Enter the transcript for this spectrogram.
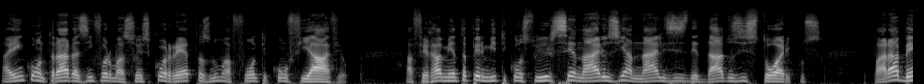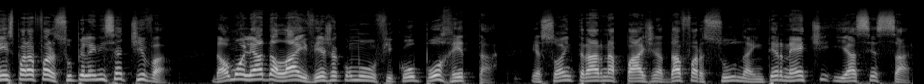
a encontrar as informações corretas numa fonte confiável. A ferramenta permite construir cenários e análises de dados históricos. Parabéns para a Farsul pela iniciativa. Dá uma olhada lá e veja como ficou porreta. É só entrar na página da Farsul na internet e acessar.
